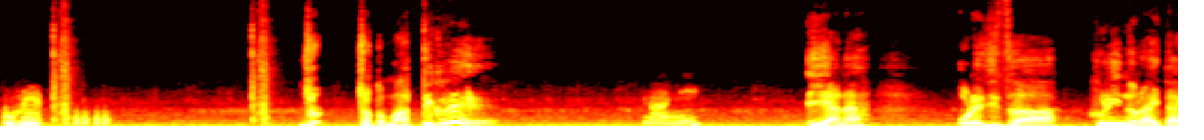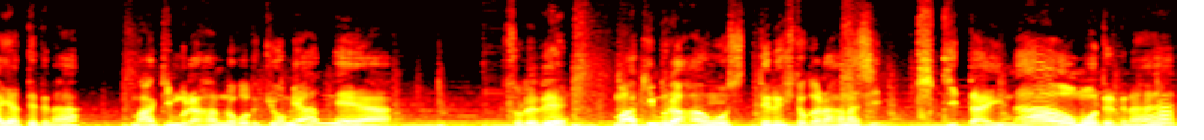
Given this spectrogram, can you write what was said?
ごめん。ちょちょっと待ってくれ。何？いやな。俺実はフリーのライターやっててな。牧村藩のこと興味あんねや。それで牧村藩を知ってる人から話聞きたいなあ思っててな。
